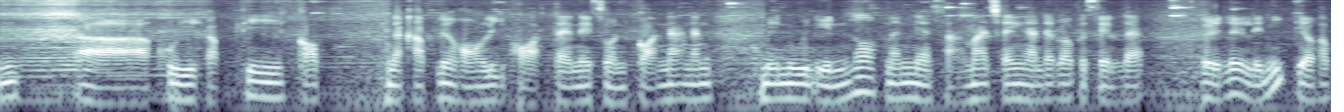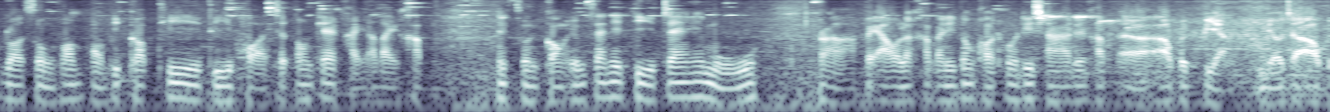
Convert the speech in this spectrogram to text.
23อ่าคุยกับพี่ก๊อฟนะครับเรื่องของรีพอร์ตแต่ในส่วนก่อนหน้านั้น เมนูอื่นๆนอกนั้นเนี่ยสามารถใช้งานได้ร้อยเปอร์เซ็นต์และเออเลื่อนเลยนิดเดียวครับ รอส่งพร้อมของพี่ก๊อฟที่รีพอร์ตจะต้องแก้ไขอะไรครับ ในส่วนกล่อง m อ็ดีแจ้งให้หมูอ่าไปเอาแล้วครับ อันนี้ต้องขอโทษที่ช้าด้วยครับเอ่อเอาไปเปลี่ยน เดี๋ยวจะเอาไป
